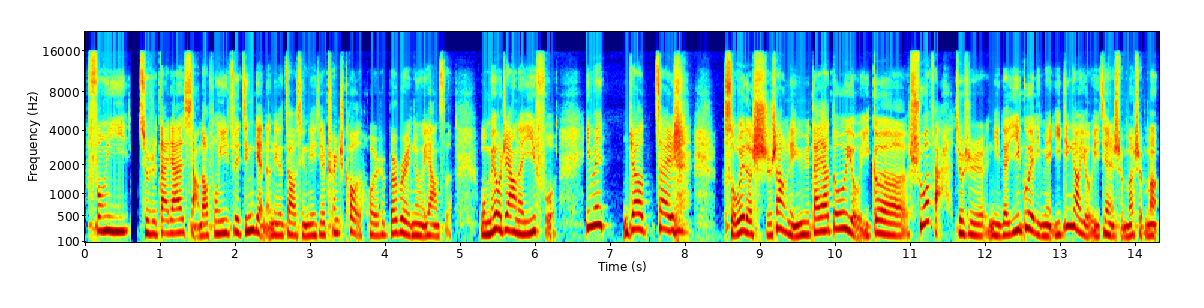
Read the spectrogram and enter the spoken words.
风衣，就是大家想到风衣最经典的那个造型，那些 trench coat 或者是 Burberry 那个样子，我没有这样的衣服，因为你知道，在 所谓的时尚领域，大家都有一个说法，就是你的衣柜里面一定要有一件什么什么，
